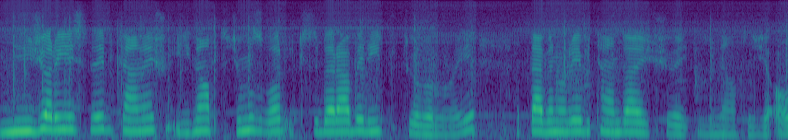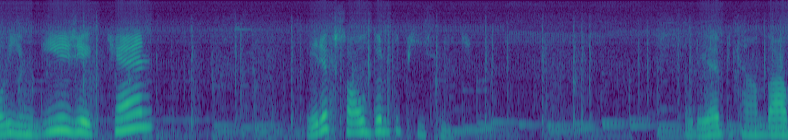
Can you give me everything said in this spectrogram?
Ninja Reis'le bir tane şu iğne atıcımız var. İkisi beraber iyi tutuyorlar orayı. Hatta ben oraya bir tane daha şöyle iğne atıcı alayım diyecekken herif saldırdı pislik. Buraya bir tane daha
